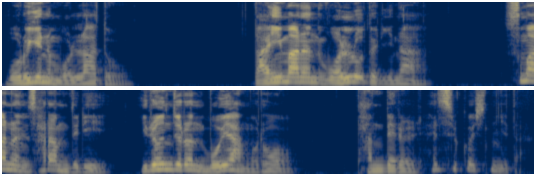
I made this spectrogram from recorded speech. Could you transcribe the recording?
모르기는 몰라도 나이 많은 원로들이나 수많은 사람들이 이런저런 모양으로 반대를 했을 것입니다.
